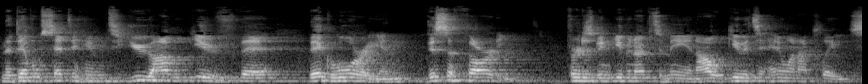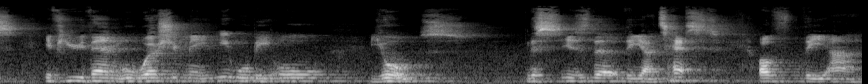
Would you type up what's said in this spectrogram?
And the devil said to him, To you I will give their, their glory and this authority, for it has been given over to me, and I will give it to anyone I please. If you then will worship me, it will be all yours. This is the, the uh, test of the uh,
